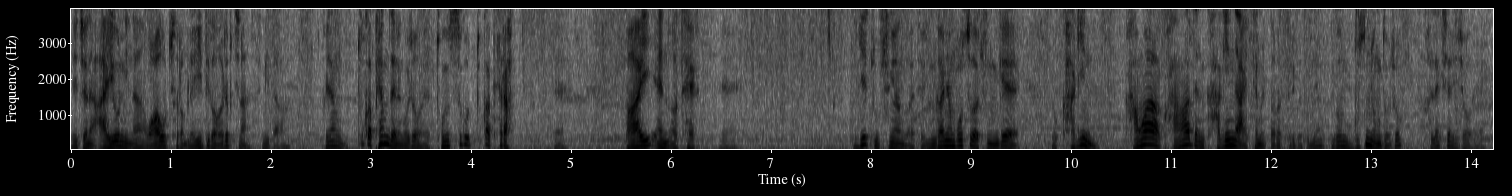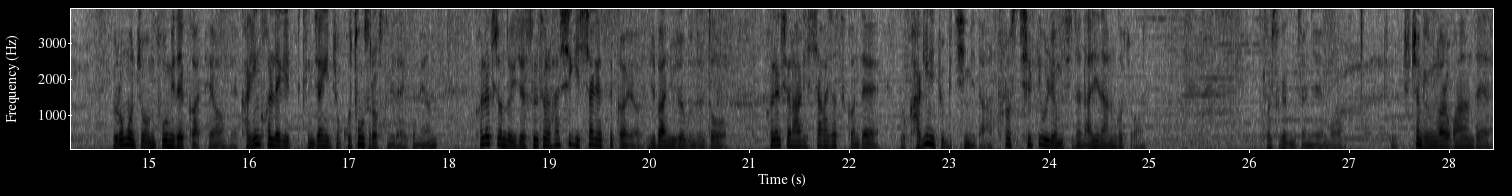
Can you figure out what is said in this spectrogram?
예전에 아이온이나 와우처럼 레이드가 어렵진 않습니다. 그냥 뚜까 패면 되는 거죠. 예, 돈 쓰고 뚜까 패라. 예. 바이 앤 어택. 예. 이게 좀 중요한 것 같아요. 인간형 보스가 주는 게 요 각인, 강화, 강화된 각인 아이템을 떨어뜨리거든요. 이건 무슨 용도죠? 컬렉션이죠. 예. 이런 건 좀 도움이 될 것 같아요. 예, 각인 컬렉이 굉장히 좀 고통스럽습니다. 해보면. 컬렉션도 이제 슬슬 하시기 시작했을 거예요. 일반 유저분들도 컬렉션 하기 시작하셨을 건데 요 각인이 좀 미칩니다. 플러스 7띠 올리면 진짜 난리 나는 거죠. 결속의 등전이 뭐 추- 추천 경로라고 하는데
